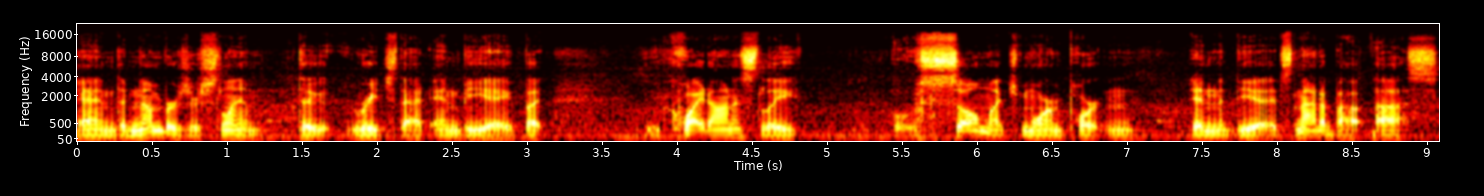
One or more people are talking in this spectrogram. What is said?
and the numbers are slim to reach that NBA. But quite honestly, so much more important in the deal. It's not about us,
